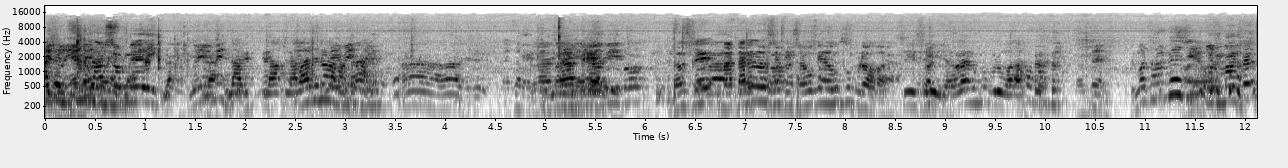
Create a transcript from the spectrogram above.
base la, la, base no la mandarà. No sé, matar no sé, però segur que algú que ho prova. Sí, sí, ho provarà. Entens? He matat el Messi? Mates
